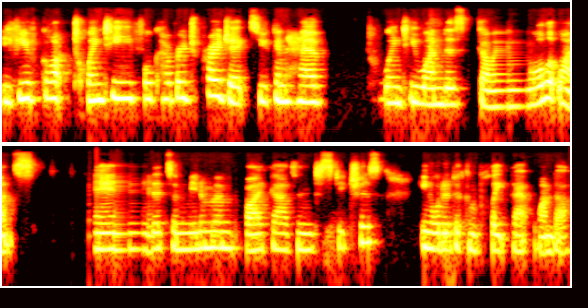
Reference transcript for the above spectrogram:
if you've got 20 full coverage projects, you can have 20 wonders going all at once. And it's a minimum 5,000 stitches in order to complete that wonder.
